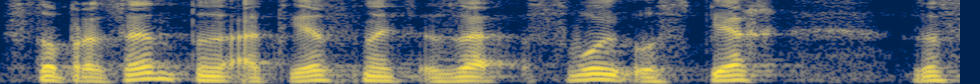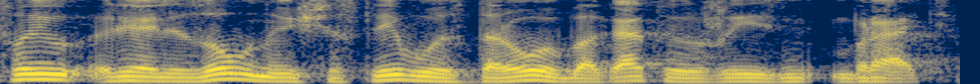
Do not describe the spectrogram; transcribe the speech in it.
стопроцентную ответственность за свой успех, за свою реализованную, счастливую, здоровую, богатую жизнь брать.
